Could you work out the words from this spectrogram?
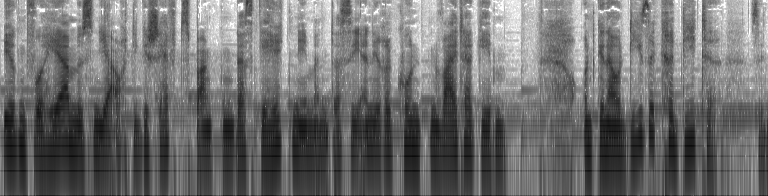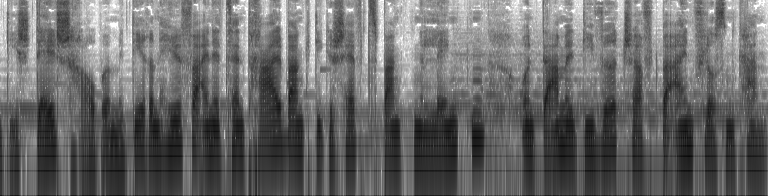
Irgendwoher müssen ja auch die Geschäftsbanken das Geld nehmen, das sie an ihre Kunden weitergeben. Und genau diese Kredite sind die Stellschraube, mit deren Hilfe eine Zentralbank die Geschäftsbanken lenken und damit die Wirtschaft beeinflussen kann.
